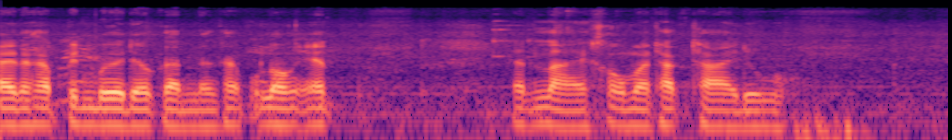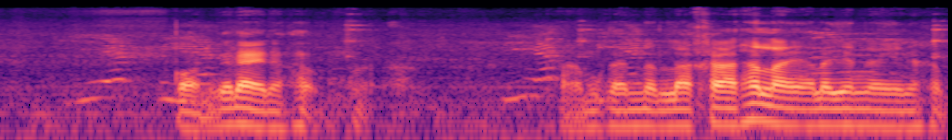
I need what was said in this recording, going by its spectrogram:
น์นะครับ เป็นเบอร์เดียวกันนะครับ ลองแอดแอดไลน์เข้ามาทักทายดู ก่อนก็ได้นะครับ ถามกันราคาเท่าไหรอะไรยังไงนะครับ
